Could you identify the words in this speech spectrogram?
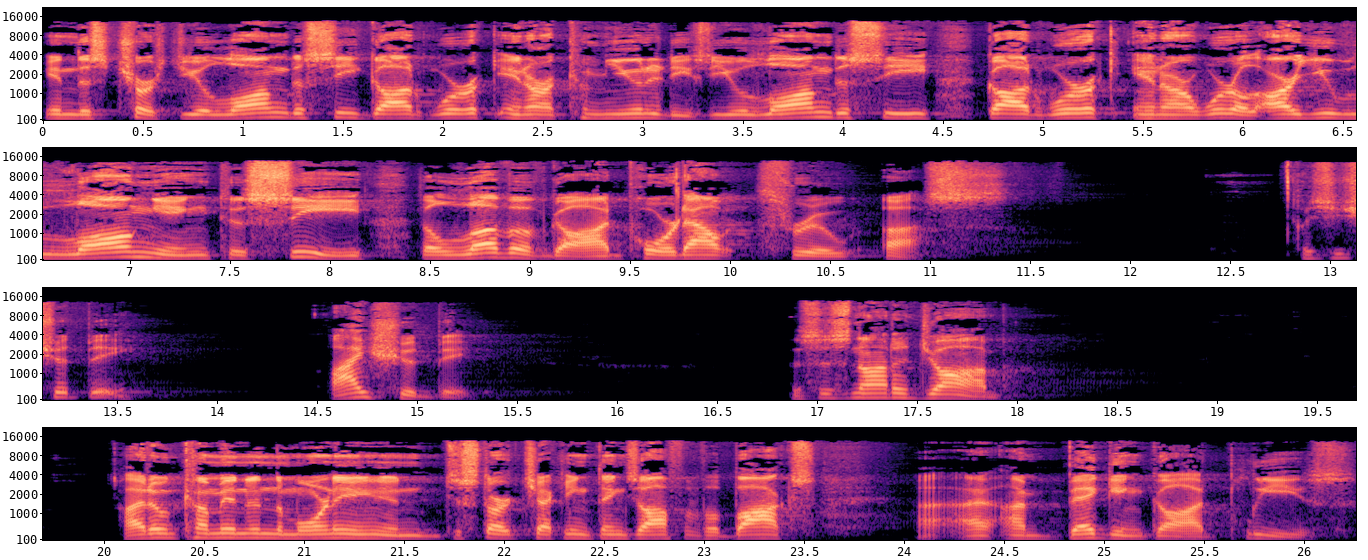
in this church? Do you long to see God work in our communities? Do you long to see God work in our world? Are you longing to see the love of God poured out through us? Because you should be. I should be. This is not a job. I don't come in in the morning and just start checking things off of a box. I, am begging God, please,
